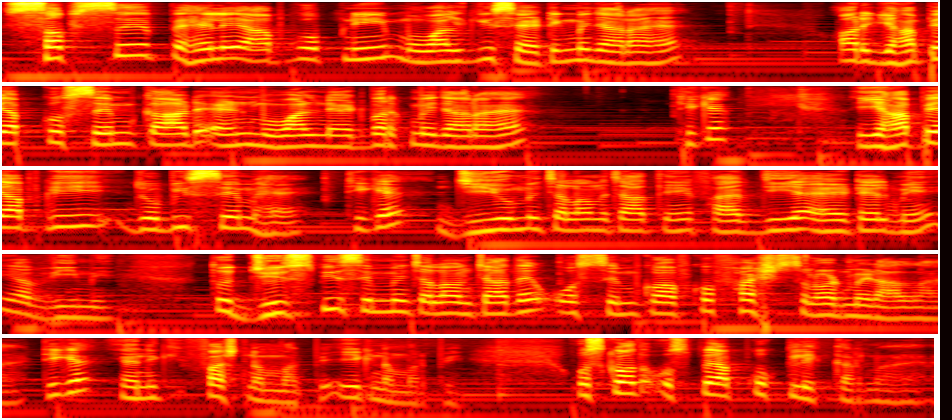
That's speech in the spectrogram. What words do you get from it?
सबसे पहले आपको अपनी मोबाइल की सेटिंग में जाना है और यहाँ पे आपको SIM card and mobile network में जाना है, ठीक है? यहाँ पे आपकी जो भी सिम है, ठीक है? जियो में चलाना चाहते हैं 5G या एयरटेल में या वी में। तो जिस भी सिम में चलाना चाहते हैं, उस सिम को आपको फ़र्स्ट स्लॉट में डालना है, ठीक है? यानी कि फ़र्स्ट नंबर पे, एक नंबर पे। उसके बाद उस पर आपको क्लिक करना है।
